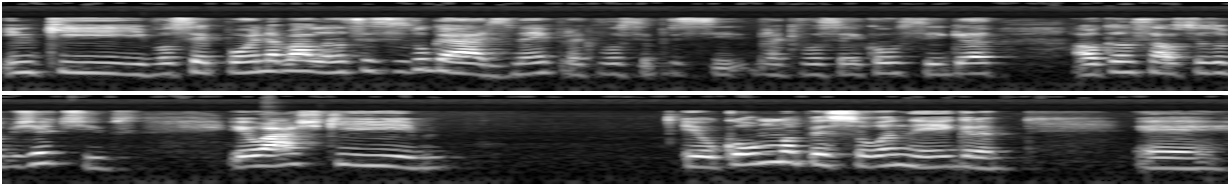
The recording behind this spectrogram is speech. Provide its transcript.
em que você põe na balança esses lugares, né, para que você para que você consiga alcançar os seus objetivos. Eu acho que eu como uma pessoa negra, é,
